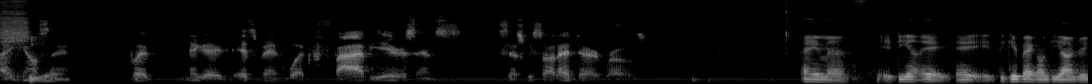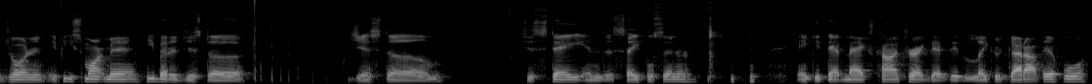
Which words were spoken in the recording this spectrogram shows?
Like you know what I'm saying? But nigga, it's been what five years since since we saw that Derrick Rose. Hey man, if De- hey, hey, to get back on DeAndre Jordan, if he's smart, man, he better just uh, just um, just stay in the Staples Center and get that max contract that the Lakers got out there for.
